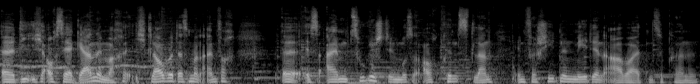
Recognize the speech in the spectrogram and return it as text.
äh, die ich auch sehr gerne mache. Ich glaube, dass man einfach äh, es einem zugestehen muss, auch Künstlern, in verschiedenen Medien arbeiten zu können.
